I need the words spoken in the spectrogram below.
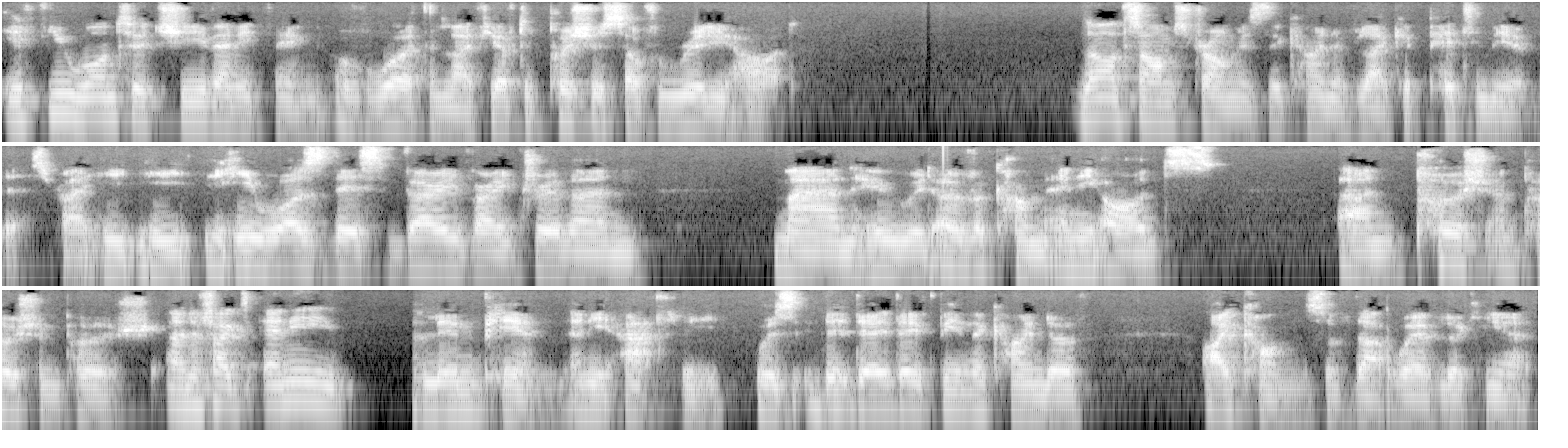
if you want to achieve anything of worth in life, you have to push yourself really hard. Lance Armstrong is the kind of like epitome of this, right? He he he was this very very driven man who would overcome any odds and push and push and push. And in fact, any Olympian, any athlete, was they, they've been the kind of icons of that way of looking at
